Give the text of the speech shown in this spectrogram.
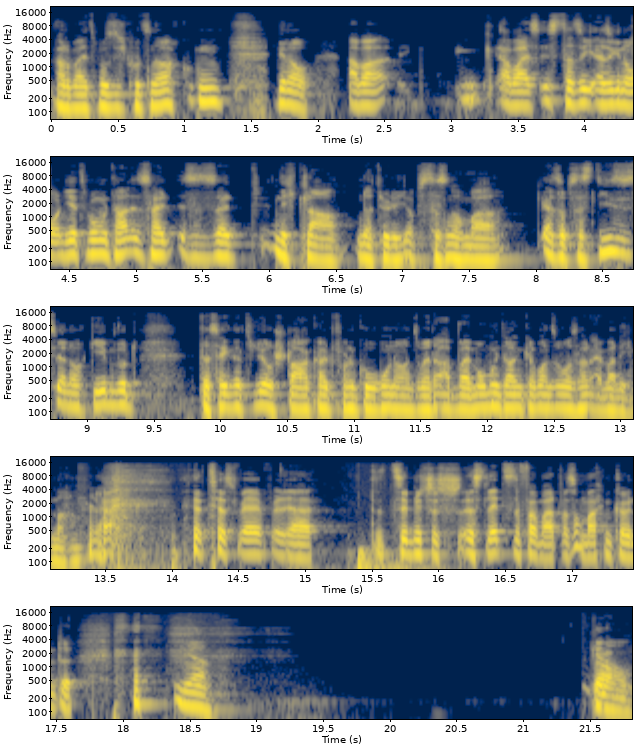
Warte mal, jetzt muss ich kurz nachgucken. Genau, aber, aber es ist tatsächlich, also genau, und jetzt momentan ist halt, ist es halt nicht klar, natürlich, ob es das nochmal, also ob es das dieses Jahr noch geben wird. Das hängt natürlich auch stark halt von Corona und so weiter ab, weil momentan kann man sowas halt einfach nicht machen. das wäre ja ziemlich das, das letzte Format, was man machen könnte. Ja. Genau.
